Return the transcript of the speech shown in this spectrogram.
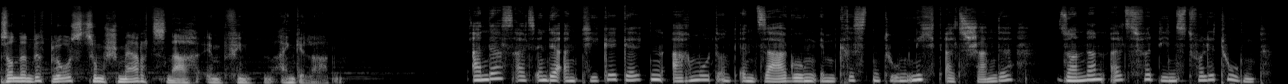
sondern wird bloß zum Schmerznachempfinden eingeladen. Anders als in der Antike gelten Armut und Entsagung im Christentum nicht als Schande, sondern als verdienstvolle Tugend,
